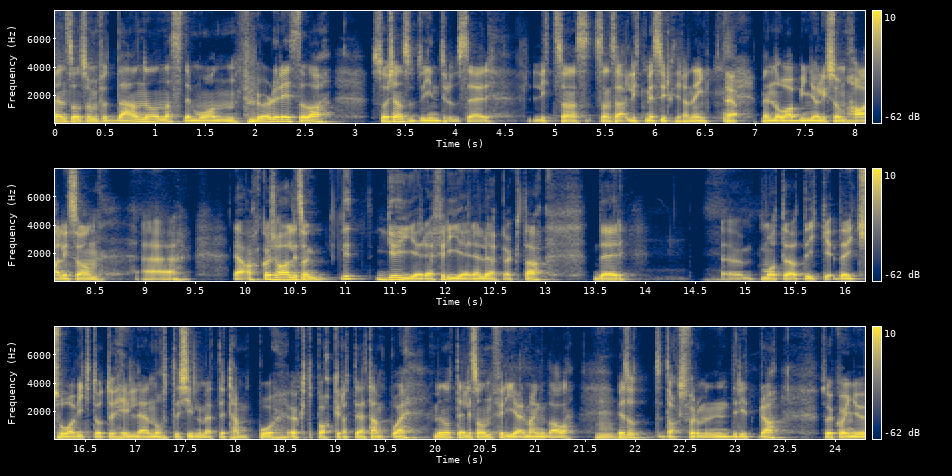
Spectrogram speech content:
Men sånn som for deg nå neste måned, før du reiser, da, så kommer du til å introdusere litt, sånn, sånn, litt mer styrketrening. Ja. Men òg begynne å liksom ha litt sånn eh, Ja, kanskje ha litt sånn litt gøyere, friere løpeøkter der på en måte at det, ikke, det er ikke så viktig at du holder en 8 km tempoøkt på akkurat det tempoet, men at det er litt sånn friere mengder. da. Hvis at dagsformen din er dritbra, så kan du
